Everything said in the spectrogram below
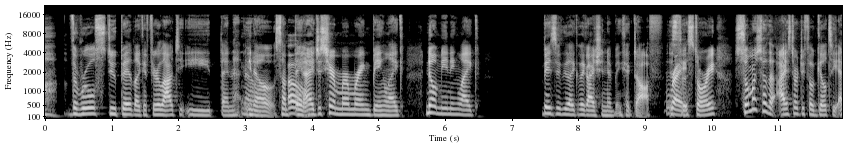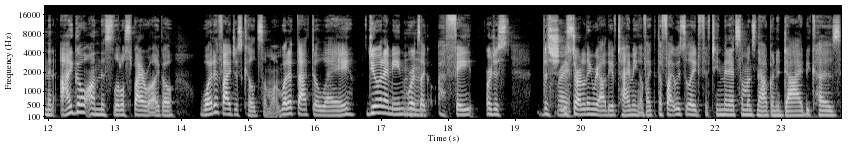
the rule's stupid. Like, if you're allowed to eat, then, you know, something. Oh. I just hear murmuring being like, no, meaning like, basically, like, the guy shouldn't have been kicked off. Is Right. the story. So much so that I start to feel guilty. And then I go on this little spiral. I go, what if I just killed someone? What if that delay, do you know what I mean? Where it's mm-hmm. like a fate or just the sh- Right. startling reality of timing of like the flight was delayed 15 minutes. Someone's now going to die because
